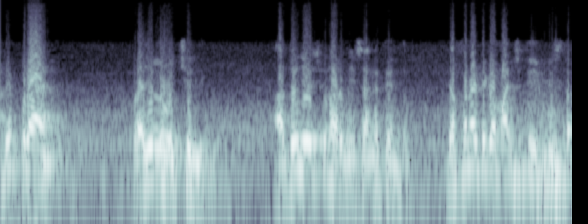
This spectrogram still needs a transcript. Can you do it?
అభిప్రాయం ప్రజల్లో వచ్చింది. అర్థం చేసుకున్నారు మీ సంగతి ఏందో డెఫినెట్గా మంచి రోజు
